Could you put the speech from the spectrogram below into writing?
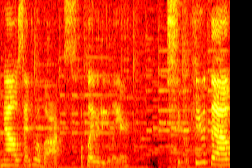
No, send to a box. I'll play with you later. Super cute, though.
